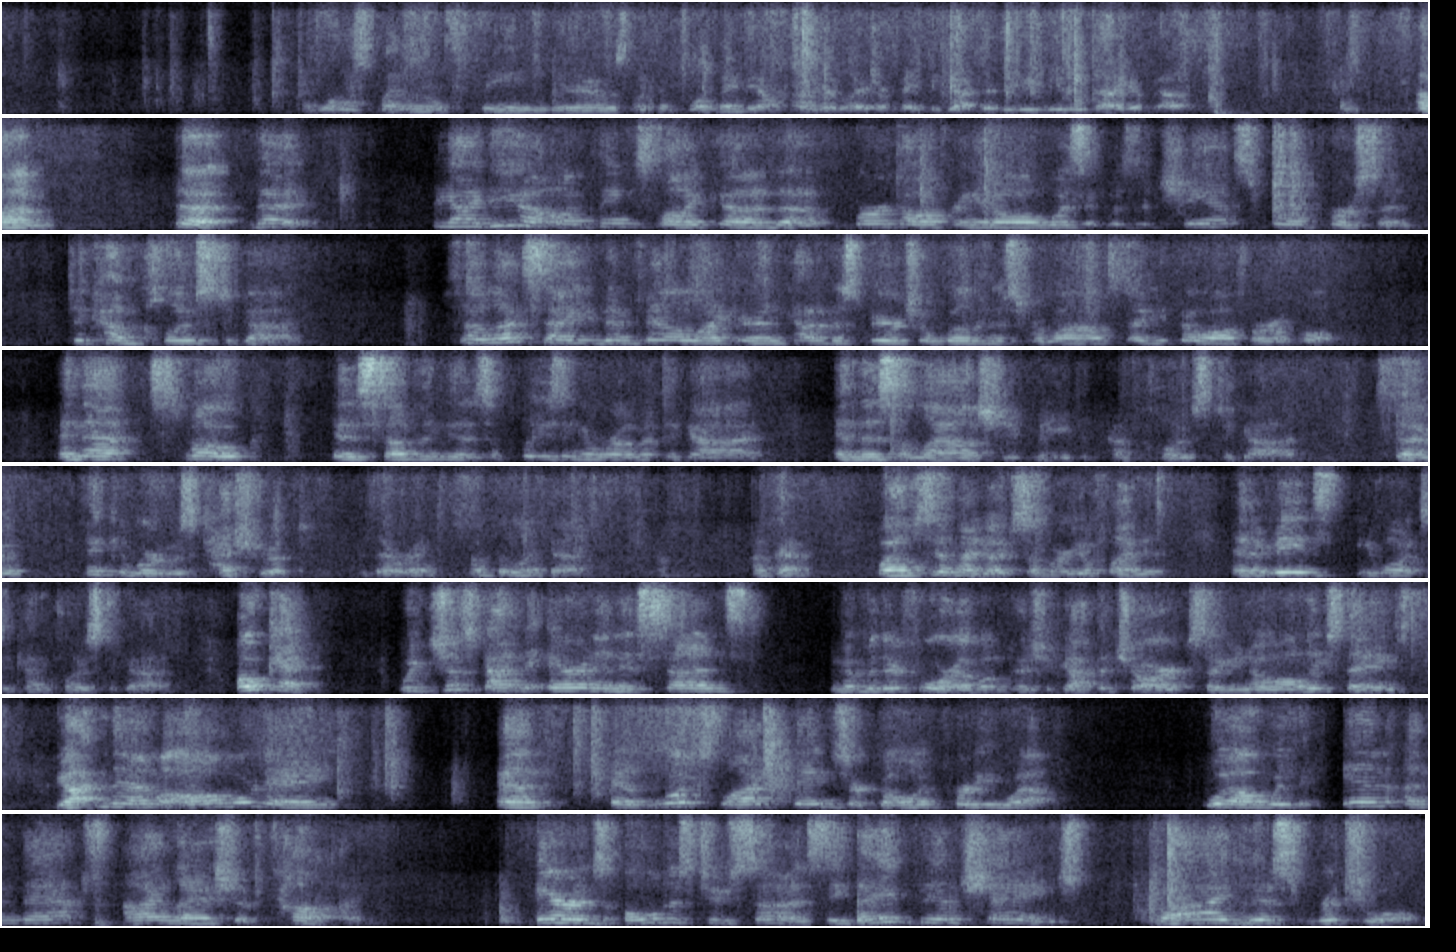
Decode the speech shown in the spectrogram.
I lost my little theme know, I was looking for. Maybe I'll find it later. Maybe God didn't need me to tell you about. it. Um, the, the, the idea on things like, uh, the burnt offering and all was it was a chance for a person to come close to God. So let's say you've been feeling like you're in kind of a spiritual wilderness for a while, so you go offer a bull. And that smoke is something that's a pleasing aroma to God, and this allows you, me to come close to God. So I think the word was kashrut, is that right? Something like that? Okay, well, it's in my notes somewhere, you'll find it. And it means you want to come close to God. Okay, we've just gotten Aaron and his sons Remember, there are four of them, because you've got the chart, so you know all these things. Gotten them all ordained, and it looks like things are going pretty well. Well, within a gnat's eyelash of time, Aaron's oldest two sons, see, they've been changed by this ritual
